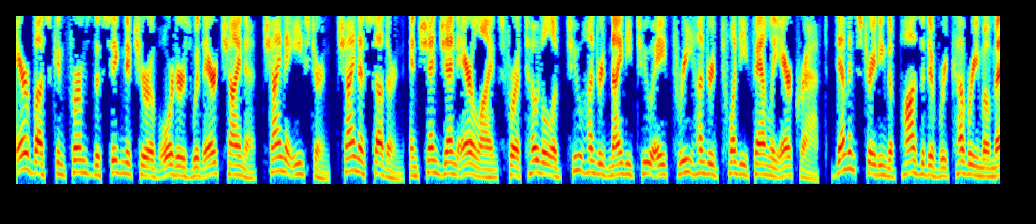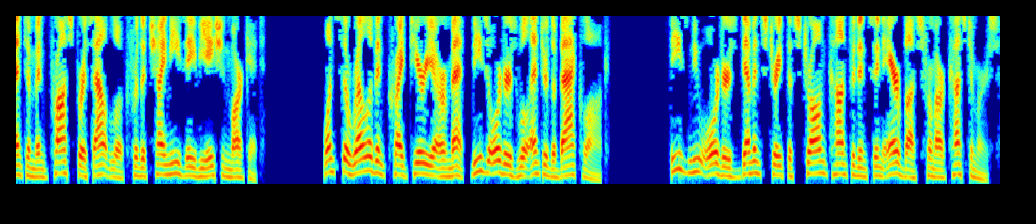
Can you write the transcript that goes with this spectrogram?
Airbus confirms the signature of orders with Air China, China Eastern, China Southern, and Shenzhen Airlines for a total of 292 A320 family aircraft, demonstrating the positive recovery momentum and prosperous outlook for the Chinese aviation market. Once the relevant criteria are met, these orders will enter the backlog. These new orders demonstrate the strong confidence in Airbus from our customers.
